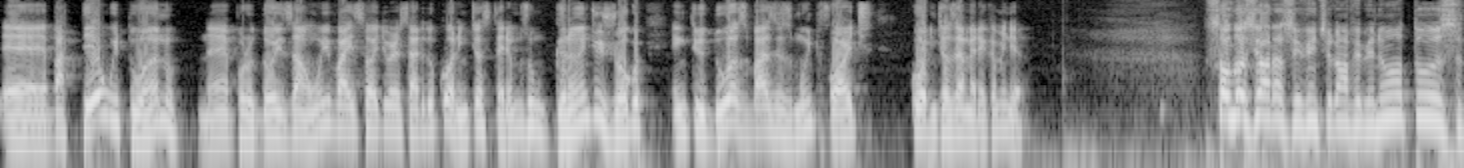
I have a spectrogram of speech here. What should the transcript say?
É, bateu o Ituano, né, por 2 a 1 um, e vai ser o adversário do Corinthians. Teremos um grande jogo entre duas bases muito fortes, Corinthians e América Mineiro. São 12 horas e 29 minutos.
